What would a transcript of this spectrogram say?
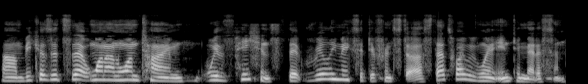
Um, because it's that one on one time with patients that really makes a difference to us. That's why we went into medicine.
